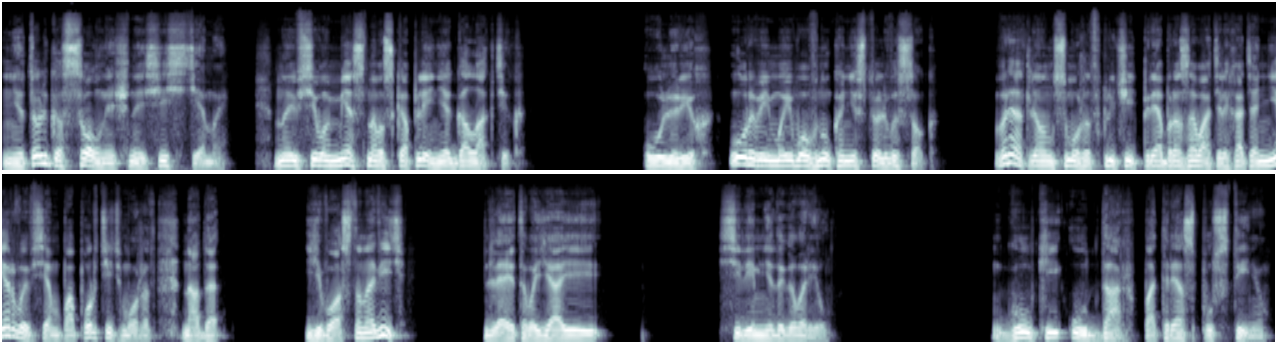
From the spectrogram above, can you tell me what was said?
Не только Солнечной системы, но и всего местного скопления галактик. Ульрих, уровень моего внука не столь высок. Вряд ли он сможет включить преобразователь, хотя нервы всем попортить может. Надо его остановить. Для этого я и... Селим не договорил. Гулкий удар потряс пустыню.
